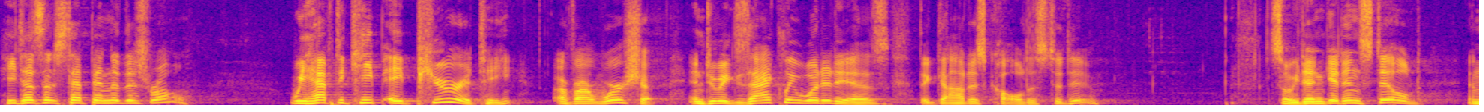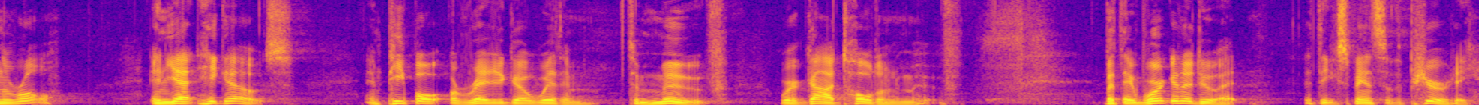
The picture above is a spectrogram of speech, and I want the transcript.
he doesn't step into this role. We have to keep a purity of our worship and do exactly what it is that God has called us to do. So he didn't get instilled in the role. And yet he goes. And people are ready to go with him to move where God told him to move. But they weren't going to do it at the expense of the purity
